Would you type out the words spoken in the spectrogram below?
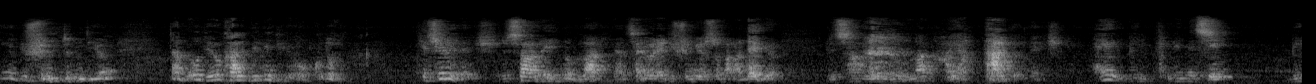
diye düşündüm diyor. Tabii o diyor kalbini diyor okudum. Geçirivermiş. Risale-i Nurlar, yani sen öyle düşünüyorsun bana demiyor. Risale-i Nurlar hayattandır demiş. Her bir kelimesi bir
